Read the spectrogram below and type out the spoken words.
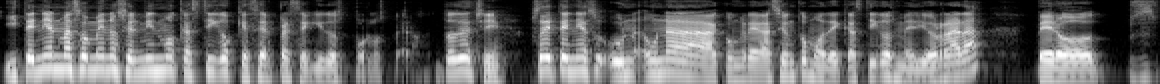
y tenían más o menos el mismo castigo que ser perseguidos por los perros. Entonces, Sí. pues ahí tenías un- una congregación como de castigos medio rara, pero, pues,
